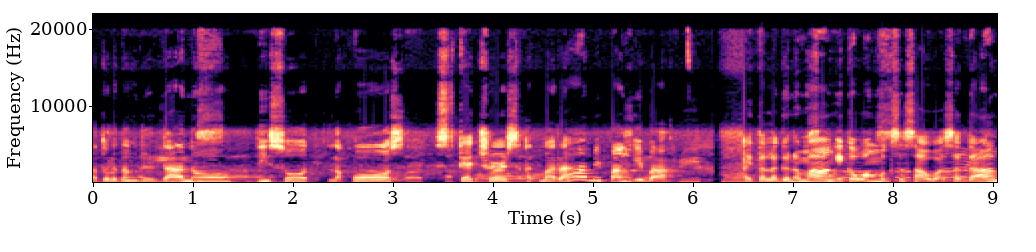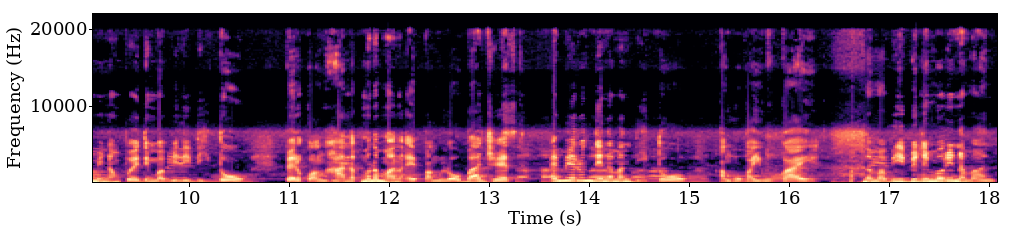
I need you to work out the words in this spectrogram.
Katulad ng Giordano, Tissot, Lacoste, Skechers at marami pang iba. Ay talaga namang ikaw ang magsasawa sa dami ng pwedeng mabili dito. Pero kung ang hanap mo naman ay pang low budget, ay meron din naman dito ang ukay-ukay na mabibili mo rin naman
